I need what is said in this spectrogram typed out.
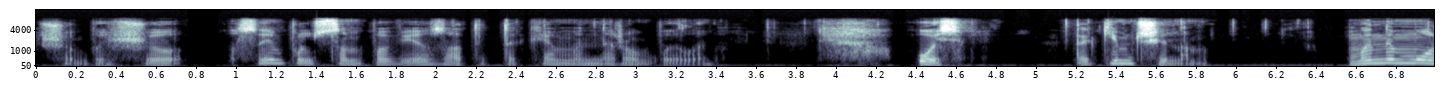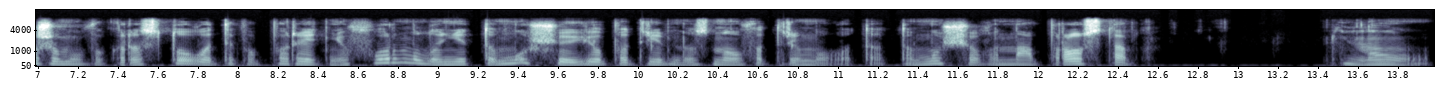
Щоб що з імпульсом пов'язати, таке ми не робили. Ось, таким чином. Ми не можемо використовувати попередню формулу не тому, що її потрібно знову отримувати, а тому що вона просто ну,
